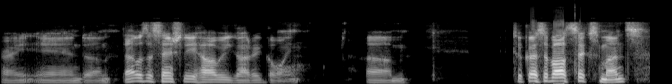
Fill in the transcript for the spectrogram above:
right? And um, that was essentially how we got it going. Um, took us about six months,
